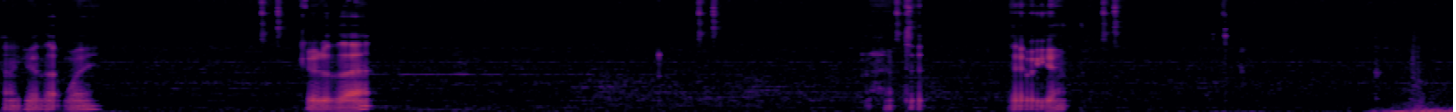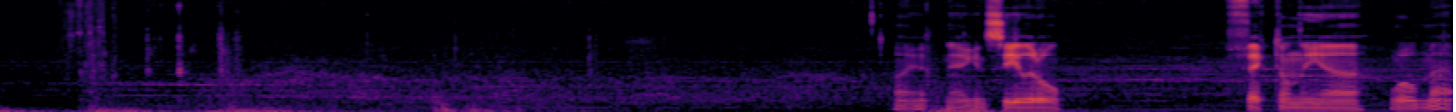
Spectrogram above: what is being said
Can't go that way. Go to that. I have to. There we go. Oh yeah, now you can see a little effect on the uh, world map.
